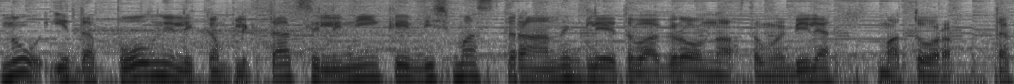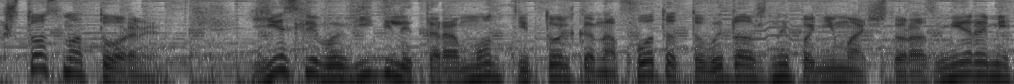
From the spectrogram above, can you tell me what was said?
Ну и дополнили комплектации линейкой весьма странных для этого огромного автомобиля моторов. Так что с моторами? Если вы видели Тарамонт не только на фото, то вы должны понимать, что размерами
